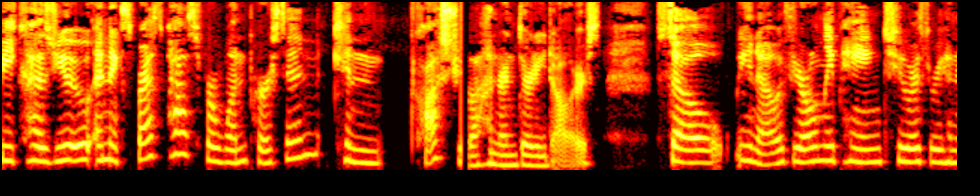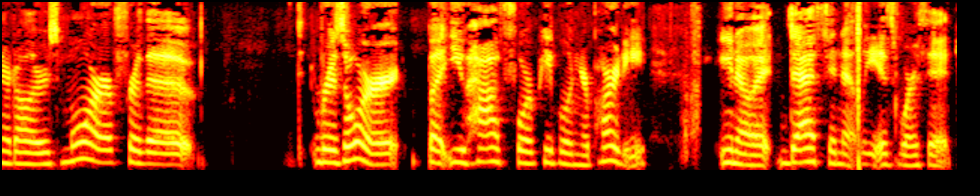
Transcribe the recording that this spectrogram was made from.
because you an express pass for one person can cost you $130. So, you know, if you're only paying two or three hundred dollars more for the resort, but you have four people in your party, you know, it definitely is worth it.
